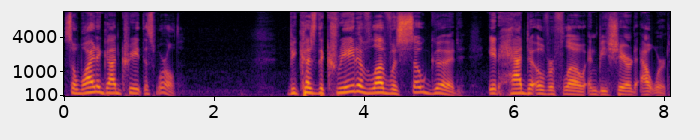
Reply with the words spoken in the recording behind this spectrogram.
So, why did God create this world? Because the creative love was so good, it had to overflow and be shared outward.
